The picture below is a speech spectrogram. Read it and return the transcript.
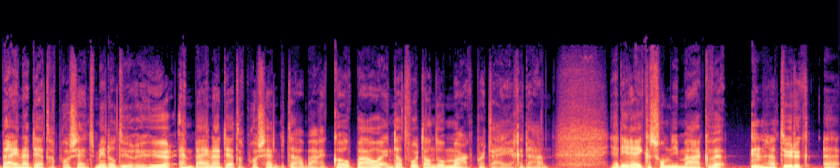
bijna 30% middeldure huur en bijna 30% betaalbare koop bouwen. En dat wordt dan door marktpartijen gedaan. Ja, die rekensom die maken we. Natuurlijk eh, eh,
